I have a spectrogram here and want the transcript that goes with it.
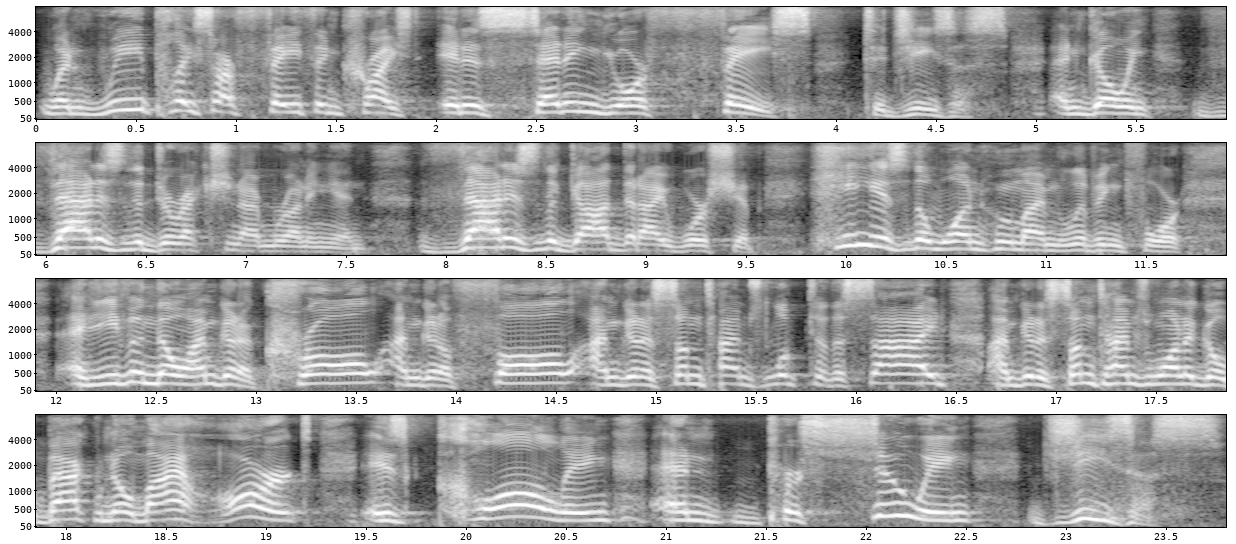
when we place our faith in Christ, it is setting your face to Jesus and going, that is the direction I'm running in. That is the God that I worship. He is the one whom I'm living for. And even though I'm going to crawl, I'm going to fall, I'm going to sometimes look to the side, I'm going to sometimes want to go back. No, my heart is clawing and pursuing Jesus.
